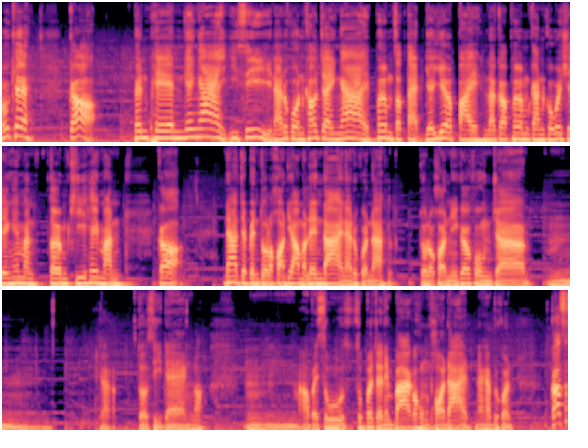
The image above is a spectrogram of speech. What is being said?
โอเค ก็เพนเพนง่ายๆ easy นะทุกคนเข้าใจง่าย เพิ่มสเตตเยอะๆไป แล้วก็เพิ่มการ cover chain ให้มันเติมคีย์ให้มัน ก็น่าจะเป็นตัวละครที่เอามาเล่นได้นะทุกคนนะ ตัวละครนี้ก็คงจะอืมก็ตัวสีแดงเนาะอืมเอาไปสู้ซูเปอร์เจเนบ้าก็คงพอได้นะครับทุกคน ก็ส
